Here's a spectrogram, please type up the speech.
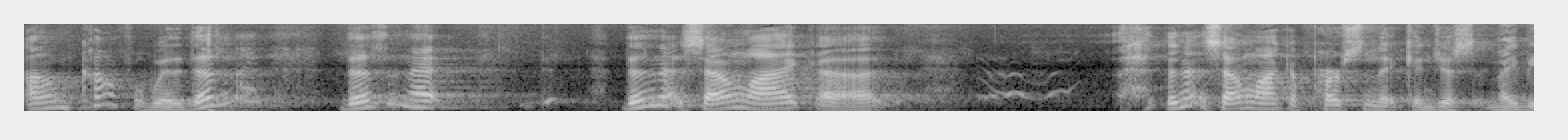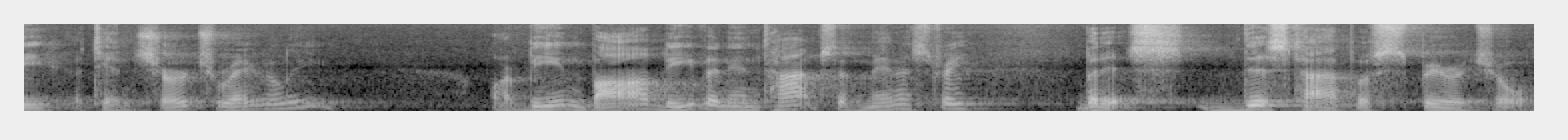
I'm comfortable with it. Doesn't it? Doesn't that, doesn't that sound like, uh, doesn't that sound like a person that can just maybe attend church regularly or be involved even in types of ministry? But it's this type of spiritual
